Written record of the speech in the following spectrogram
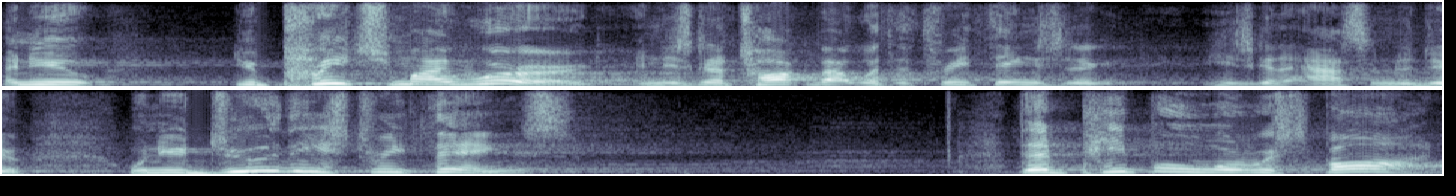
and you, you preach my word, and he's going to talk about what the three things that he's going to ask them to do. When you do these three things, then people will respond.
